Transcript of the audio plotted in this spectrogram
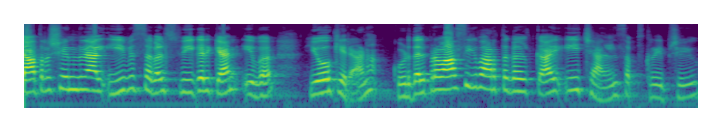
യാത്ര ചെയ്യുന്നതിനാൽ ഈ വിസകൾ സ്വീകരിക്കാൻ ഇവർ യോഗ്യരാണ്. കൂടുതൽ പ്രവാസി വാർത്തകൾക്കായി ഈ ചാനൽ സബ്സ്ക്രൈബ് ചെയ്യൂ.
